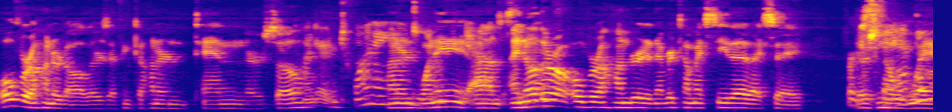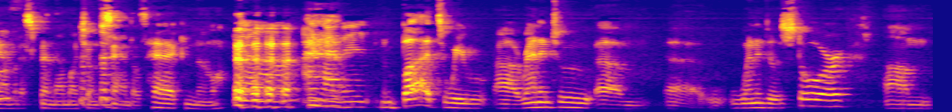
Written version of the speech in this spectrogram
over a hundred dollars. I think 110 or so. 120. 120. Yeah, um, I know they're over a hundred, and every time I see that, I say, For "There's no way I'm going to spend that much on sandals." Heck no. No, I haven't. But we uh, ran into, um, uh, went into a store, um,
